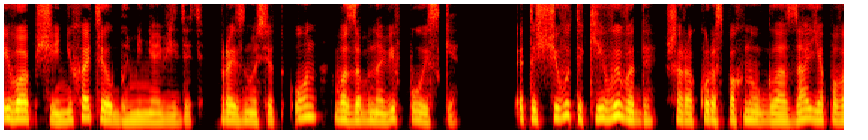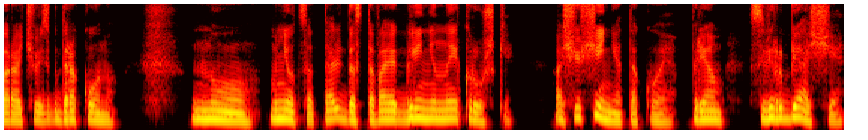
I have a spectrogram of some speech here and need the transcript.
и вообще не хотел бы меня видеть», — произносит он, возобновив поиски. «Это с чего такие выводы?» Широко распахнув глаза, я поворачиваюсь к дракону. «Ну...» — мнется Таль, доставая глиняные кружки. Ощущение такое, прям свербящее.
